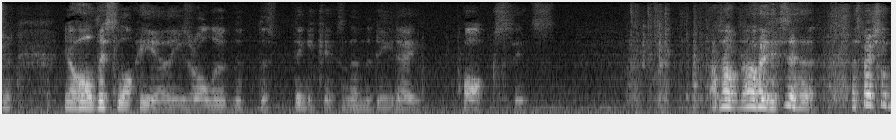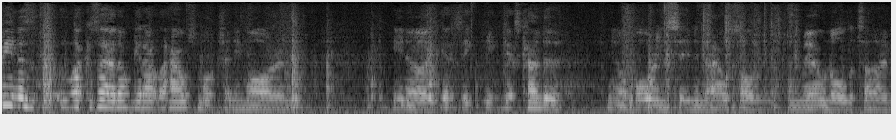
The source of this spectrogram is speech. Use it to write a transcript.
you know, all this lot here. These are all the the, the thingy kits, and then the D-Day box. It's I don't know. It's uh, especially being as like I say, I don't get out of the house much anymore, and you know, it gets it, it gets kind of you know boring sitting in the house on on my own all the time.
